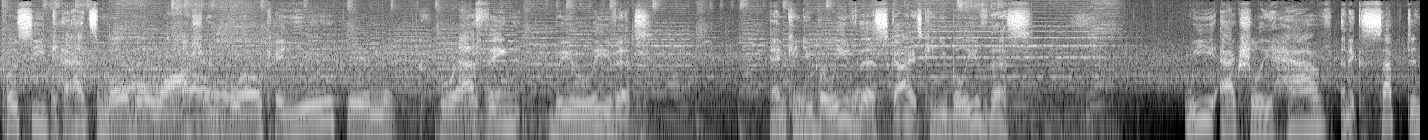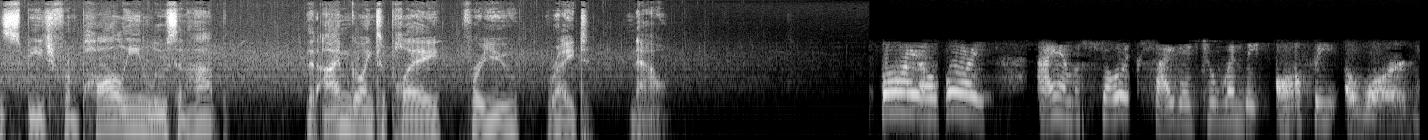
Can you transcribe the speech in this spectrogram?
Pussycats Mobile Wash and Blow. Can you Incredible. effing believe it? And can you believe this, guys? Can you believe this? We actually have an acceptance speech from Pauline Lussenhop that I'm going to play for you right now. Boy, oh boy, I am so excited to win the Offie Award.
